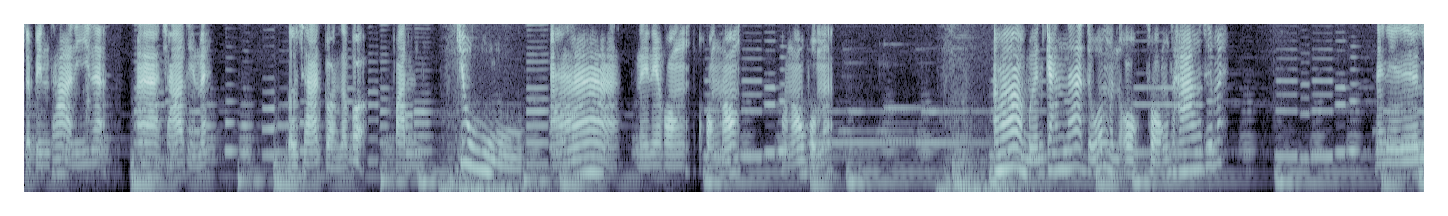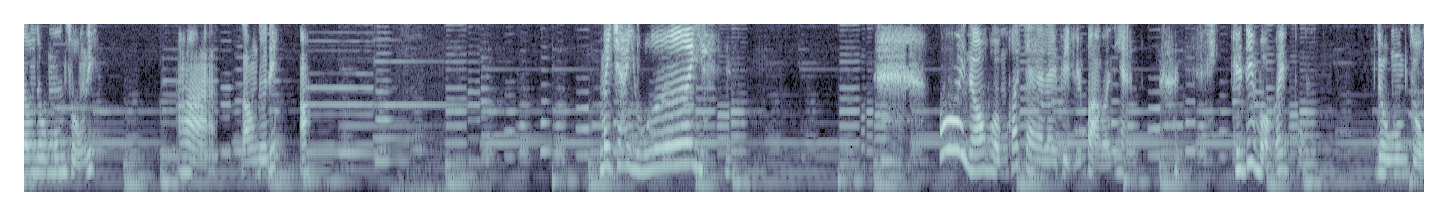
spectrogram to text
จะเป็นท่านี้นะ อ่าชาร์จเห็นไหม เราชาร์จก่อนแล้วก็ฟันจู้อ่า ในในของของน้องของน้องผมนะอ่าเหมือนกันนะ แต่ว่ามันออกสองทางใช่ไหมในในในลองดูมุมสูงดิ อ่า ลองดูดิเอ๋อไม่ใช่เว้ย ยน้องผมเข้าใจอะไรผิดหรือเปล่าวะเนี่ย คือที่บอกให้ผมดูมุมสูง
